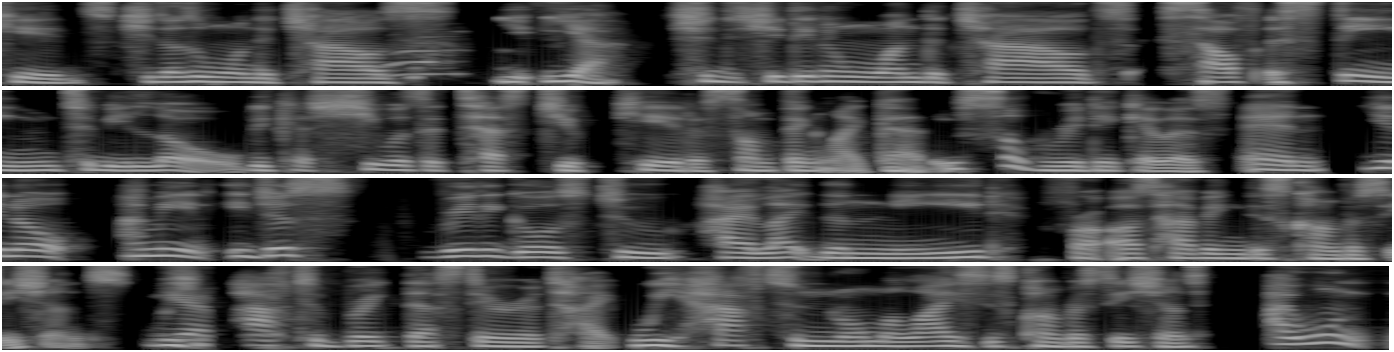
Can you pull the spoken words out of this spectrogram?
kids. She doesn't want the child's yeah, she she didn't want the child's self-esteem to be low because she was a test tube kid or something like that. It's so ridiculous. And you know, I mean, it just really goes to highlight the need for us having these conversations. We have to break that stereotype. We have to normalize these conversations. I won't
